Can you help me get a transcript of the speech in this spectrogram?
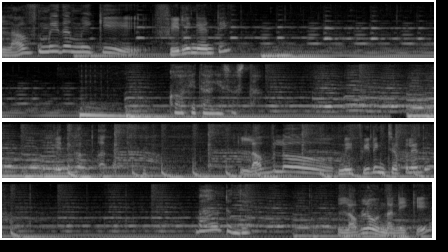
లవ్ మీద మీకు ఫీలింగ్ ఏంటి? కాఫీ తాగేసి వస్తా. ఇదిగో లవ్లో మీ ఫీలింగ్ చెప్పలేదు? బాగుంటుంది. లవ్లో ఉందా నీకి?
